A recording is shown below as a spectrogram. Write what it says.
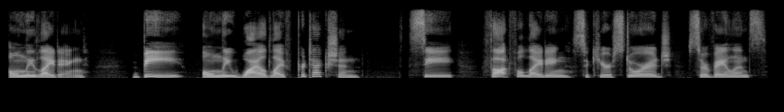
Only lighting. B. Only wildlife protection. C. Thoughtful lighting, secure storage, surveillance,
